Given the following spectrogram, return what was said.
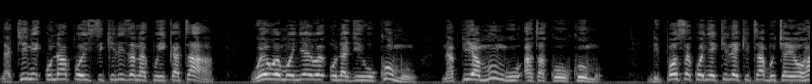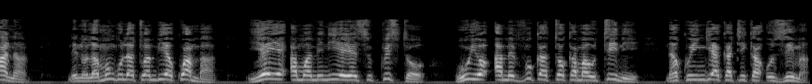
Lakini unapoisikiliza na kuikataa wewe mwenyewe unajihukumu na pia mungu atakuhukumu. Ndiposa kwenye kile kitabu cha yohana neno la mungu latuambia kwamba yeye amwaminie yesu kristo huyo amevuka toka mautini na kuingia katika uzima.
